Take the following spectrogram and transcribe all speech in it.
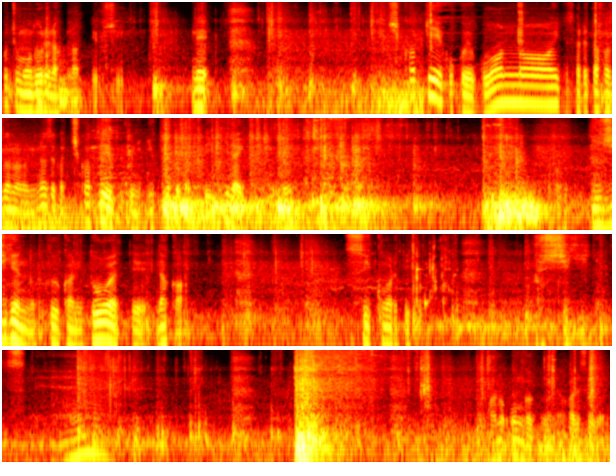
こっち戻れなくなってるし。ね。地下帝国へご案内されたはずなのになぜか地下帝国に行くことができないっていうね。異次元の空間にどうやって中吸い込まれていくのか不思議ですねあの音楽が流れそうだね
